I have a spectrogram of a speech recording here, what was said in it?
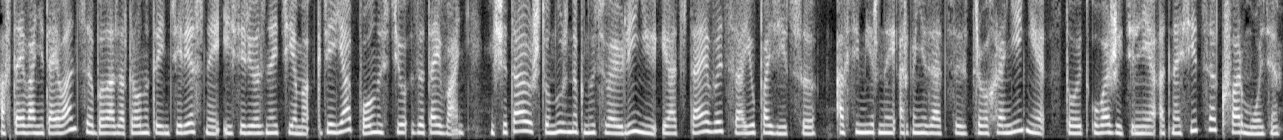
А в Тайване тайванца была затронута интересная и серьезная тема, где я полностью за Тайвань. И считаю, что нужно гнуть свою линию и отстаивать свою позицию. А Всемирной организации здравоохранения стоит уважительнее относиться к Формозе.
